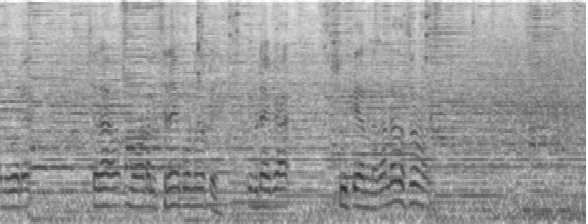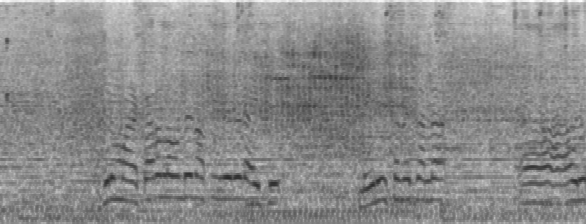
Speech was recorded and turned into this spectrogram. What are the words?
അതുപോലെ ചില മോഡൽസിനെ കൊണ്ടുവന്നിട്ട് ഇവിടെയൊക്കെ ഷൂട്ട് ചെയ്യാറുണ്ട്. നല്ല രസമാണ്. ഇതൊരു മഴക്കാറുള്ളതുകൊണ്ട് നമുക്ക് ഈ ഒരു ലൈറ്റ് ഈ സമയത്ത് നല്ല ഒരു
